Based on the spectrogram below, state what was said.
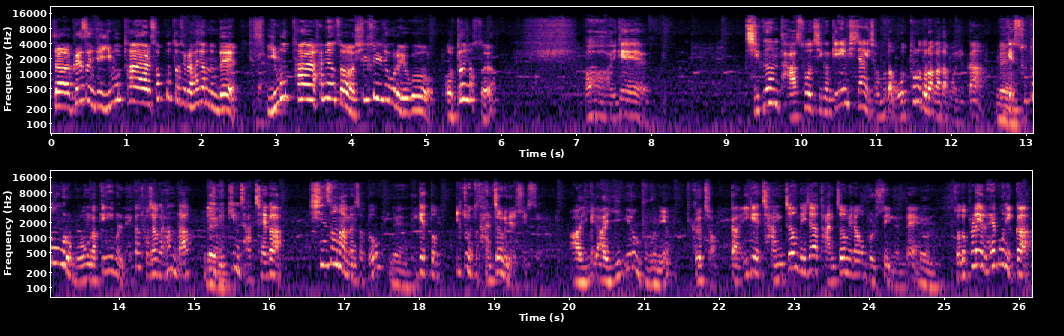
자, 그래서 이제 이모탈 서포터즈를 하셨는데 네. 이모탈 하면서 실질적으로 이거 어떠셨어요? 어, 이게 지금 다소 지금 게임 시장이 전부 다 오토로 돌아가다 보니까 네. 이게 수동으로 무언가 게임을 내가 조작을 한다. 네. 이 느낌 자체가 신선하면서도 네. 이게 또 일종의 또 단점이 될 수 있어요. 아 이게 아 이, 이런 부분이요? 그렇죠. 그러니까 이게 장점이자 단점이라고 볼 수 있는데 네. 저도 플레이를 해보니까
